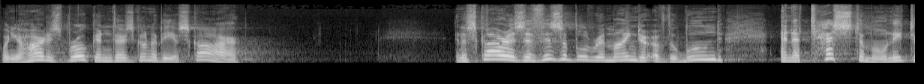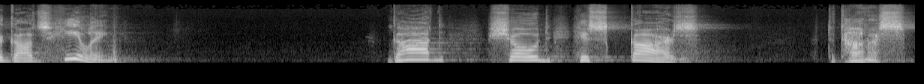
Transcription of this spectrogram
When your heart is broken, there's going to be a scar. And a scar is a visible reminder of the wound and a testimony to God's healing. God showed his scars to Thomas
